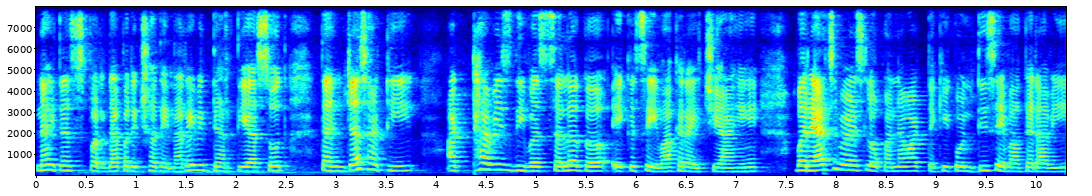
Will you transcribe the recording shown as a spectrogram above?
नाहीतर स्पर्धा परीक्षा देणारे विद्यार्थी असोत त्यांच्यासाठी अठ्ठावीस दिवस सलग एक सेवा करायची आहे. बऱ्याच वेळेस लोकांना वाटते की कोणती सेवा करावी?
